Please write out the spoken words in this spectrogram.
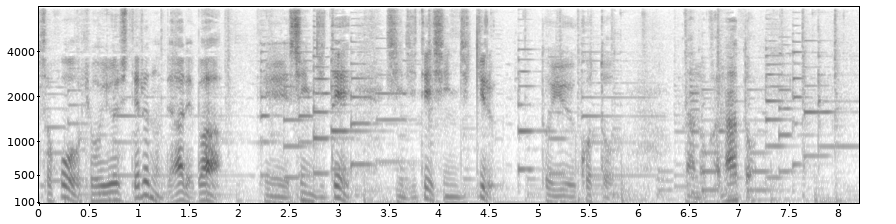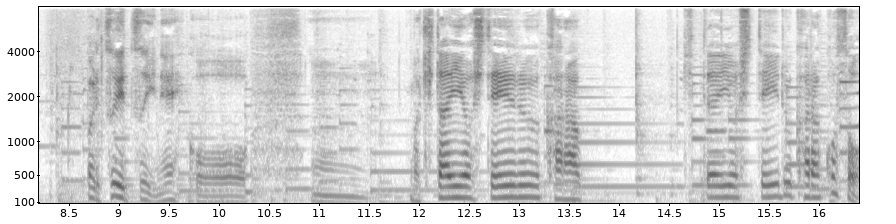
そこを共有してるのであれば、えー、信じて信じて信じきるということなのかなと。やっぱりついついねこう、うんまあ、期待をしているから期待をしているからこそ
